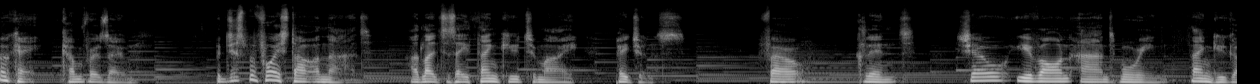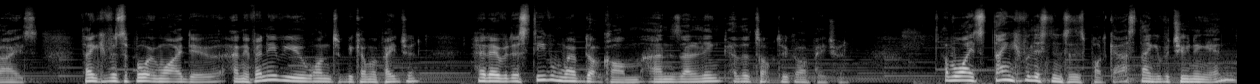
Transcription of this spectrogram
Okay, comfort zone. But just before I start on that, I'd like to say thank you to my patrons Farrell, Clint, Cheryl, Yvonne, and Maureen. Thank you guys. Thank you for supporting what I do. And if any of you want to become a patron, head over to stephenwebb.com and there's a link at the top to become a patron. Otherwise, thank you for listening to this podcast. Thank you for tuning in.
